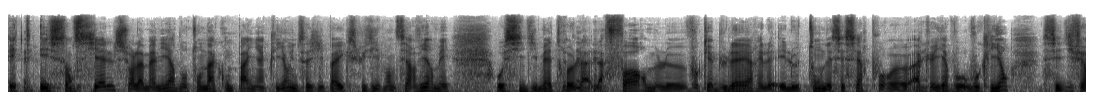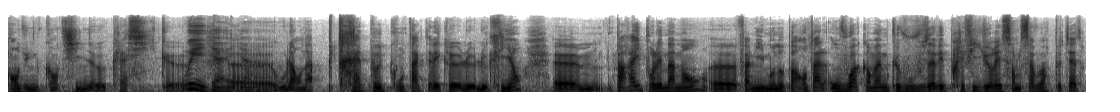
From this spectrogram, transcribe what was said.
est essentiel sur la manière dont on accompagne un client. Il ne s'agit pas exclusivement de servir, mais aussi d'y mettre la, forme, le vocabulaire et le, ton nécessaire pour euh, accueillir vos, clients. C'est différent d'une cantine euh, classique oui, où là on a très peu de contact avec le, client. Euh, pareil pour les mamans, euh, familles monoparentales, on voit quand même que vous, vous avez préfiguré, sans le savoir peut-être,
